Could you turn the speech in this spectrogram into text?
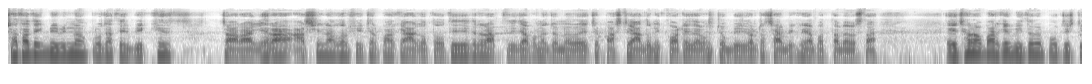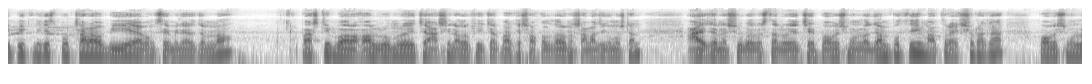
শতাধিক বিভিন্ন প্রজাতির বৃক্ষের চারা ঘেরা আশিনগর ফিউচার পার্কে আগত অতিথিদের রাত্রি যাপনের জন্য রয়েছে পাঁচটি আধুনিক কটেজ এবং চব্বিশ ঘণ্টা সার্বিক নিরাপত্তা ব্যবস্থা। এছাড়াও পার্কের ভিতরে পঁচিশটি পিকনিক স্পট ছাড়াও বিয়ে এবং সেমিনারের জন্য পাঁচটি বড় হল রুম রয়েছে। আশিনগর ফিউচার পার্কে সকল ধরনের সামাজিক অনুষ্ঠান আয়োজনের সুব্যবস্থা রয়েছে। প্রবেশ মূল্য জনপ্রতি মাত্র একশো টাকা। প্রবেশ মূল্য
